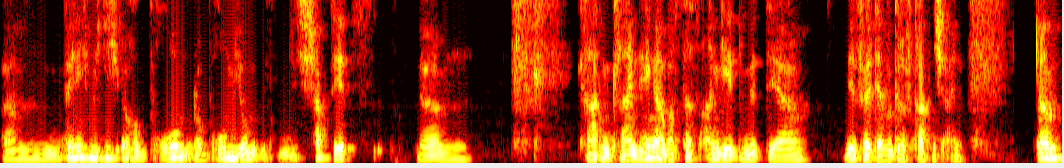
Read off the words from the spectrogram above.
ähm, wenn ich mich nicht irre, Brom oder Bromium. Ich habe jetzt ähm, gerade einen kleinen Hänger, was das angeht, mit der, mir fällt der Begriff gerade nicht ein. Ähm,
